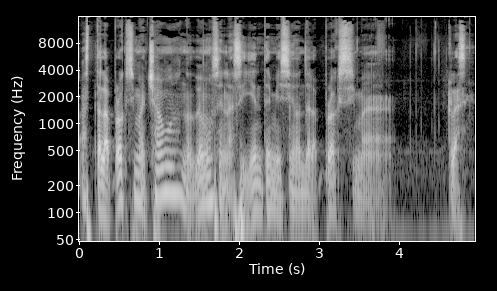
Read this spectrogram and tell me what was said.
hasta la próxima, chavos. Nos vemos en la siguiente emisión de la próxima clase.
